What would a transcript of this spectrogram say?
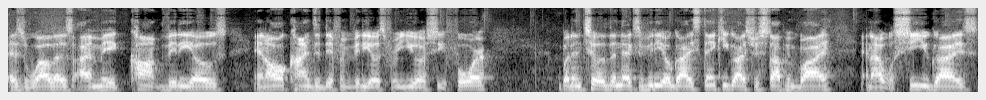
as well as I make comp videos and all kinds of different videos for UFC 4. But until the next video, guys, thank you guys for stopping by, and I will see you guys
